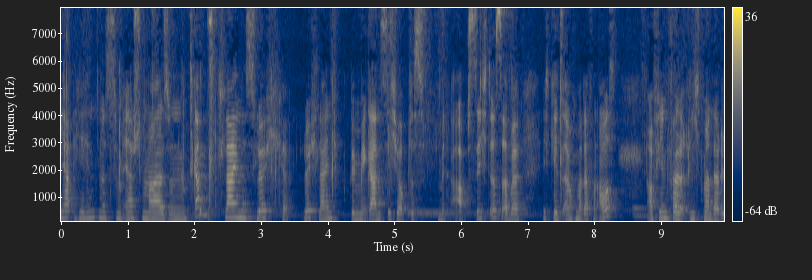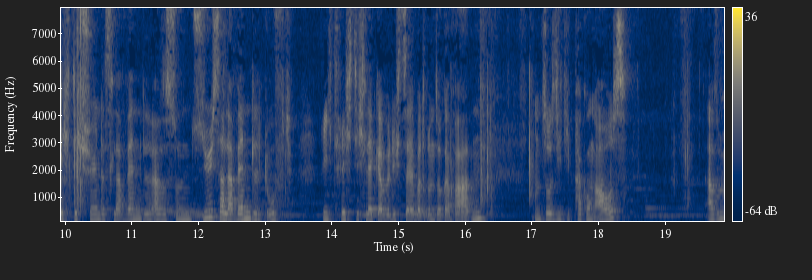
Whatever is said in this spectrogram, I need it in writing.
ja, hier hinten ist zum ersten Mal so ein ganz kleines Löch, Löchlein. Ich bin mir gar nicht sicher, ob das mit Absicht ist, aber ich gehe jetzt einfach mal davon aus. Auf jeden Fall riecht man da richtig schön das Lavendel. Also so ein süßer Lavendelduft. Riecht richtig lecker, würde ich selber drin sogar baden. Und so sieht die Packung aus. Also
